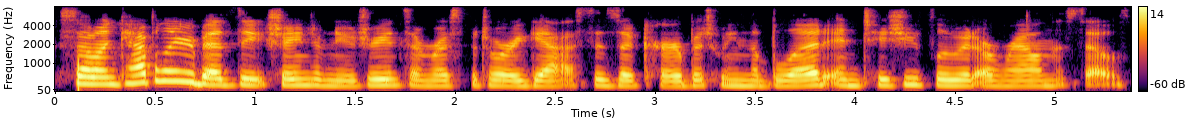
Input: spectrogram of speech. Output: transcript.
So, in capillary beds, the exchange of nutrients and respiratory gases occur between the blood and tissue fluid around the cells.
